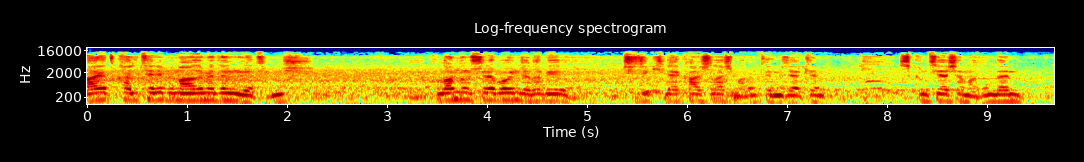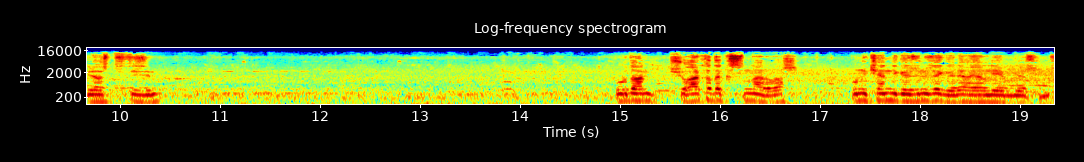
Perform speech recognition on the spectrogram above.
Gayet kaliteli bir malzemeden üretilmiş. Ee, Kullandığım süre boyunca da bir çizikle karşılaşmadım. Temizlerken sıkıntı yaşamadım. Ben biraz titizim. Buradan şu arkada kısımlar var. Bunu kendi gözünüze göre ayarlayabiliyorsunuz.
